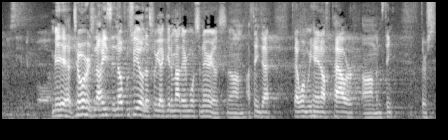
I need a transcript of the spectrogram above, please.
when you see him get the ball? Yeah, George. No, he's in open field. That's why we got to get him out there in more scenarios. Um, I think that that one we handed off of power, um, and think there's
